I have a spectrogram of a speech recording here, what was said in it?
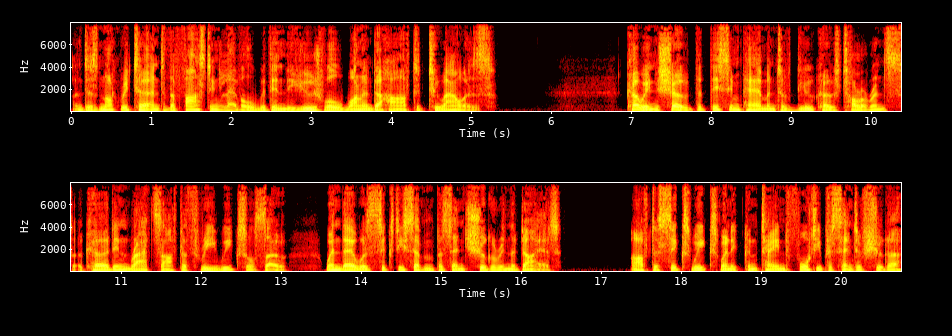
and does not return to the fasting level within the usual one and a half to two hours. Cohen showed that this impairment of glucose tolerance occurred in rats after three weeks or so, when there was 67% sugar in the diet, after six weeks when it contained 40% of sugar,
